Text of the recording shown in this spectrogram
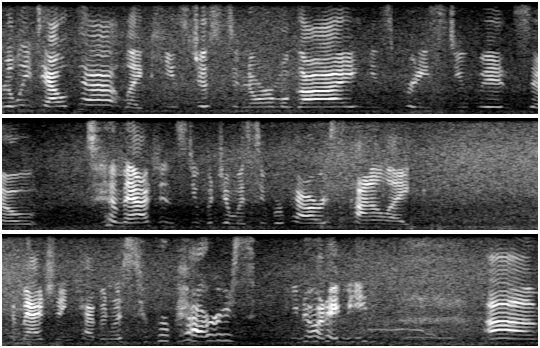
really doubt that. Like, he's just a normal guy. He's pretty stupid, so to imagine Stupid Jim with superpowers is kind of like imagining Kevin with superpowers. You know what I mean? Um,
